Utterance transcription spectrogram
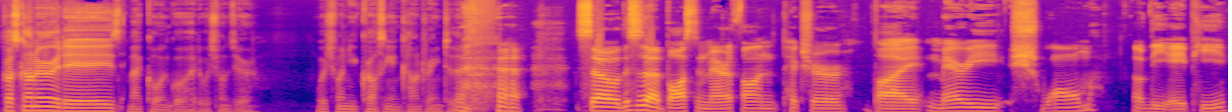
cross counter it is matt cohen go ahead which one's your which one you crossing and encountering today So this is a Boston Marathon picture by Mary Schwalm of the AP.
